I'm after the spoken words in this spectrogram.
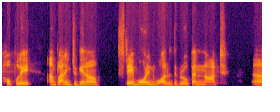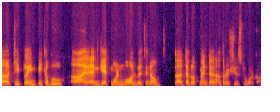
hopefully, I'm planning to you know stay more involved with the group and not keep playing peekaboo and, and, get more involved with you know development and other issues to work on.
